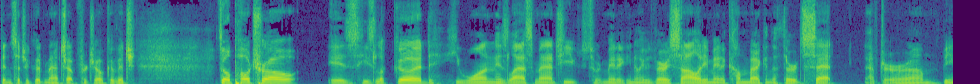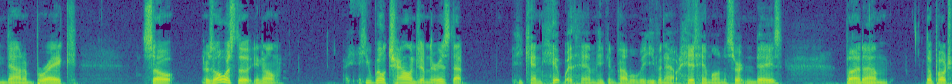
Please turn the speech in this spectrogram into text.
been such a good matchup for Djokovic. So Potro is he's looked good. He won his last match. He sort of made it. You know, he was very solid. He made a comeback in the third set after um, being down a break. So there's always the you know he will challenge him. There is that he can hit with him. He can probably even out hit him on certain days. But um, the Potro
